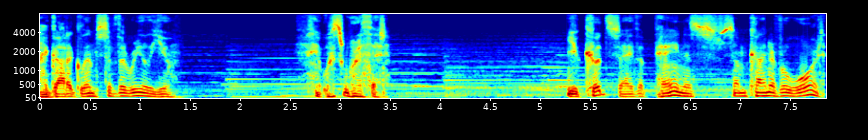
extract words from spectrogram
I got a glimpse of the real you. It was worth it. You could say the pain is some kind of reward.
